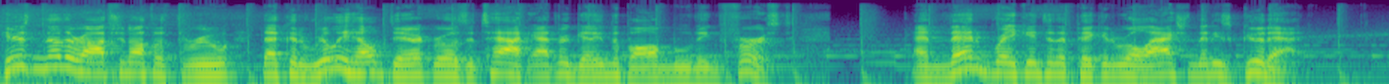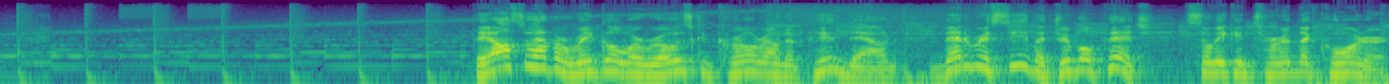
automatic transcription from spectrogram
Here's another option off a through that could really help Derrick Rose attack after getting the ball moving first, and then break into the pick and roll action that he's good at. They also have a wrinkle where Rose can curl around a pin down, then receive a dribble pitch so he can turn the corner.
